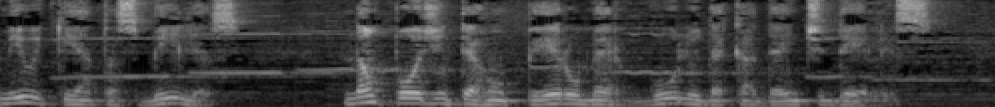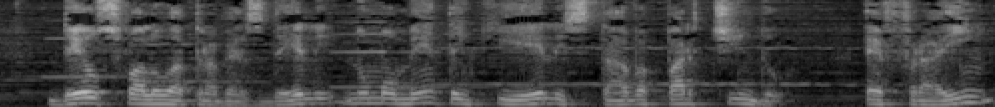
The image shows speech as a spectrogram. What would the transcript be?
1.500 milhas, não pôde interromper o mergulho decadente deles. Deus falou através dele no momento em que ele estava partindo. Efraim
